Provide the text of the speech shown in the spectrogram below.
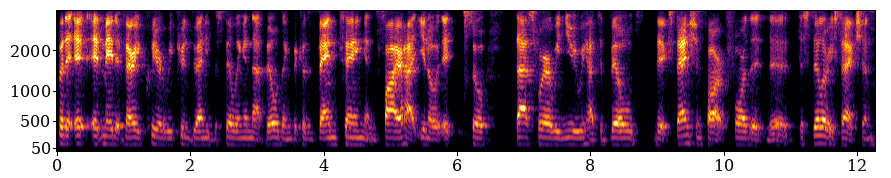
but it, it made it very clear we couldn't do any distilling in that building because venting and fire had, you know, it. So that's where we knew we had to build the extension part for the, the distillery section.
